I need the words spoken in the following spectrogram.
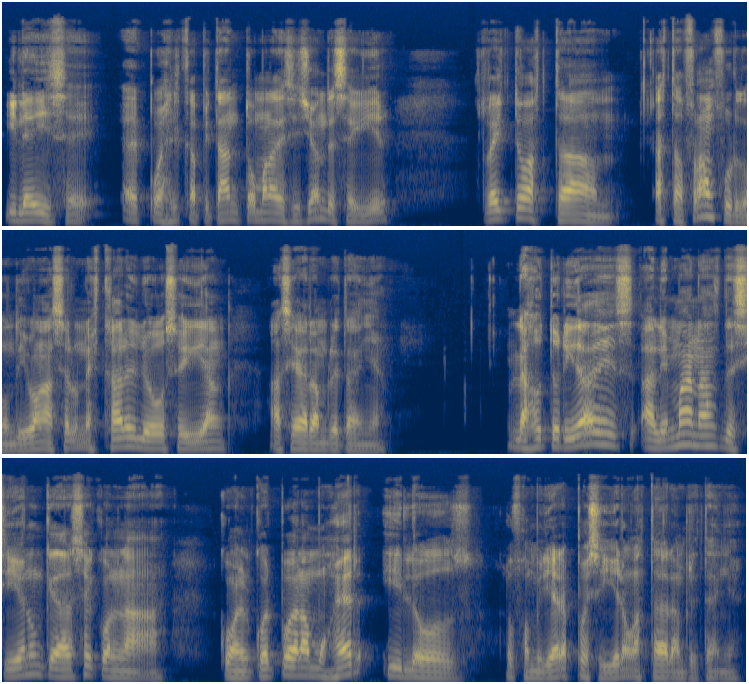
y le dice, eh, pues el capitán toma la decisión de seguir recto hasta, hasta Frankfurt, donde iban a hacer una escala y luego seguían hacia Gran Bretaña. Las autoridades alemanas decidieron quedarse con, la, con el cuerpo de la mujer y los, los familiares pues siguieron hasta Gran Bretaña.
